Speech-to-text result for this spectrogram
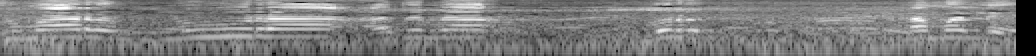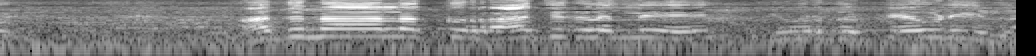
ಸುಮಾರು ನೂರ ಹದಿನ ನಮ್ಮಲ್ಲಿ ಹದಿನಾಲ್ಕು ರಾಜ್ಯಗಳಲ್ಲಿ ಇವ್ರದ್ದು ಠೇವಣಿ ಇಲ್ಲ.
